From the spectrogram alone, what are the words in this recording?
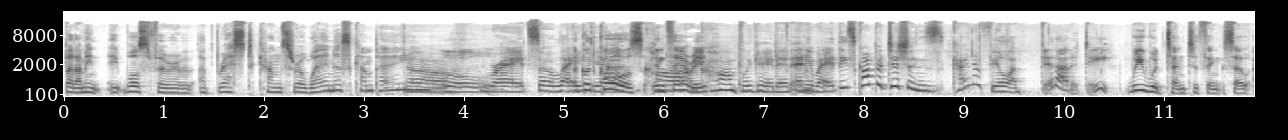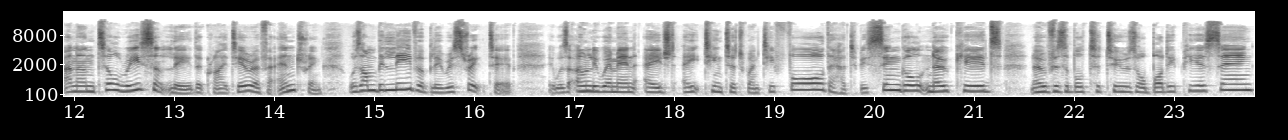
But I mean, it was for a, a breast cancer awareness campaign. Oh, oh. right. So, like, a good yeah, cause, in theory. Complicated. Anyway, these competitions kind of feel a bit out of date. We would tend to think so. And until recently, the criteria for entering was unbelievably restrictive. It was only women aged 18 to 24. They had to be single, no kids, no visible tattoos or body piercing,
